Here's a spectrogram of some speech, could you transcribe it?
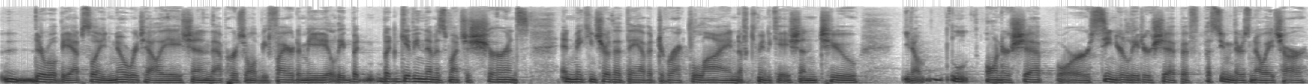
there will be absolutely no retaliation. That person will be fired immediately but but giving them as much assurance and making sure that they have a direct line of communication to you know ownership or senior leadership if assuming there's no HR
